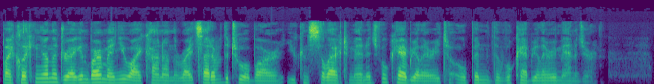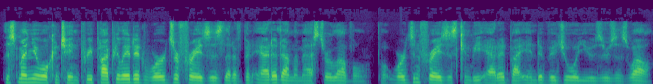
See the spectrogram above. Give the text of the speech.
By clicking on the Dragon Bar menu icon on the right side of the toolbar, you can select Manage Vocabulary to open the Vocabulary Manager. This menu will contain pre-populated words or phrases that have been added on the master level, but words and phrases can be added by individual users as well.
